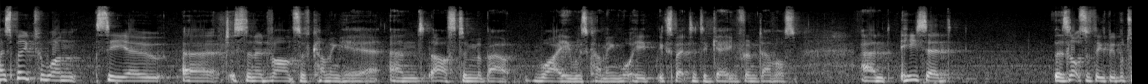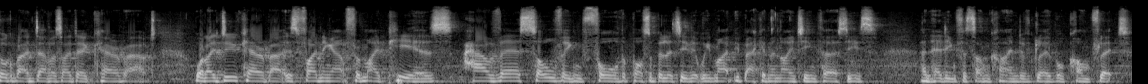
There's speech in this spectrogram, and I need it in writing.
I spoke to one CEO uh, just in advance of coming here and asked him about why he was coming, what he expected to gain from Davos. And he said, There's lots of things people talk about at Davos I don't care about. What I do care about is finding out from my peers how they're solving for the possibility that we might be back in the 1930s and heading for some kind of global conflict,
